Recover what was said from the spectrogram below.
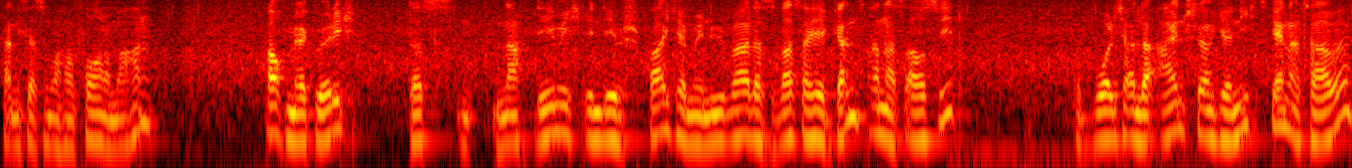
kann ich das nochmal von vorne machen. Auch merkwürdig, dass nachdem ich in dem Speichermenü war, das Wasser hier ganz anders aussieht. Obwohl ich an der Einstellung hier nichts geändert habe.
